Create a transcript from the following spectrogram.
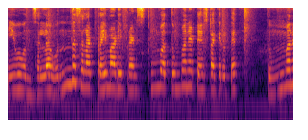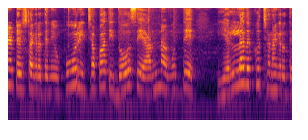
ನೀವು ಒಂದು ಸಲ ಒಂದು ಸಲ ಟ್ರೈ ಮಾಡಿ ಫ್ರೆಂಡ್ಸ್ ತುಂಬ ತುಂಬಾ ಟೇಸ್ಟ್ ಆಗಿರುತ್ತೆ. ತುಂಬಾ ಟೇಸ್ಟ್ ಆಗಿರುತ್ತೆ. ನೀವು ಪೂರಿ, ಚಪಾತಿ, ದೋಸೆ, ಅನ್ನ, ಮುದ್ದೆ ಎಲ್ಲದಕ್ಕೂ ಚೆನ್ನಾಗಿರುತ್ತೆ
